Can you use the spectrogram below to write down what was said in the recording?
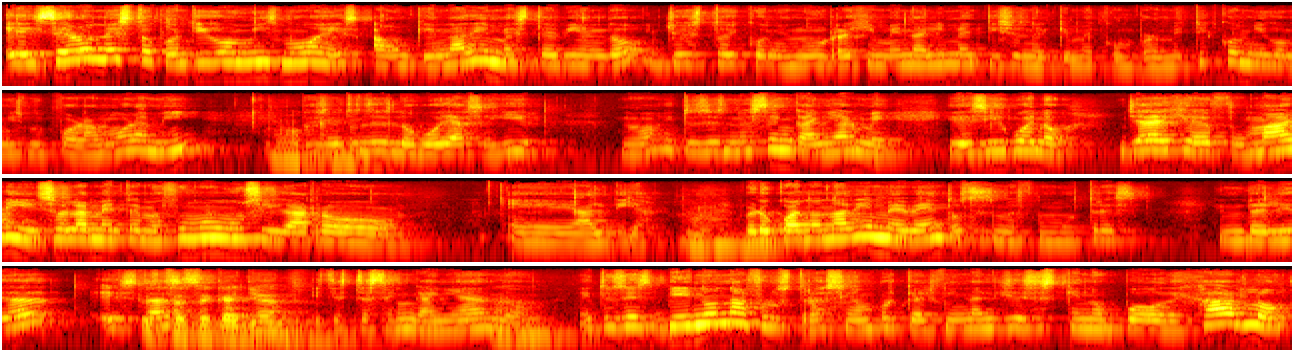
el ser honesto contigo mismo es, aunque nadie me esté viendo, yo estoy con un régimen alimenticio en el que me comprometí conmigo mismo por amor a mí, pues entonces lo voy a seguir, ¿no? Entonces no es engañarme y decir, bueno, ya dejé de fumar y solamente me fumo un cigarro eh, al día, pero cuando nadie me ve, entonces me fumo tres. En realidad Te estás... estás engañando. y te estás engañando. Ajá. Entonces viene una frustración porque al final dices es que no puedo dejarlo,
